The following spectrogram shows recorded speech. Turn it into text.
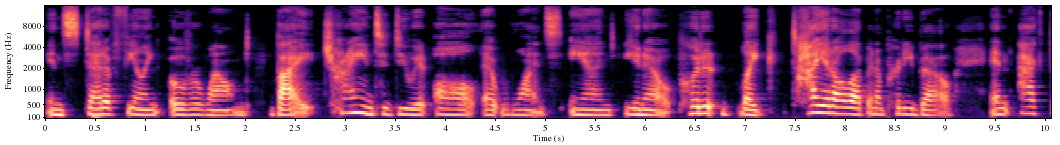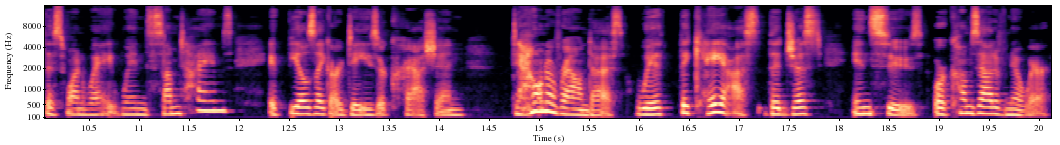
instead of feeling overwhelmed by trying to do it all at once and, you know, put it like tie it all up in a pretty bow and act this one way when sometimes it feels like our days are crashing down around us with the chaos that just ensues or comes out of nowhere.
